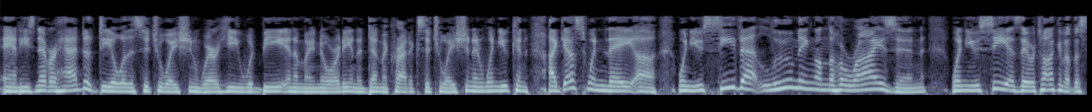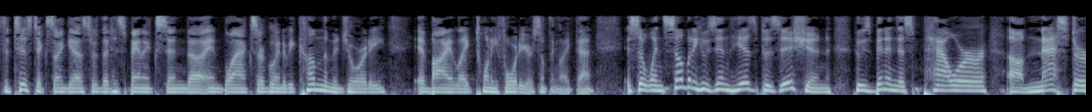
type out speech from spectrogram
and he's never had to deal with a situation where he would be in a minority in a democratic situation. And when you can, I guess, when they uh, when you see that looming on the horizon, when you see, as they were talking about the statistics, I guess, or that Hispanics and uh, and blacks are going to become the majority uh, by like 2040 or something like that. So when somebody who's in his position, who's been in this power uh, master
